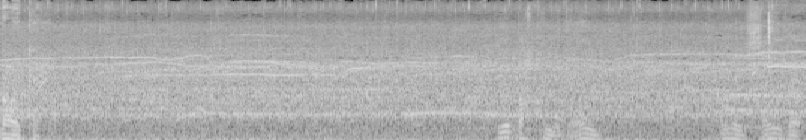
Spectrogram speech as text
Okay. You're back in the game. I'm going to save it.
